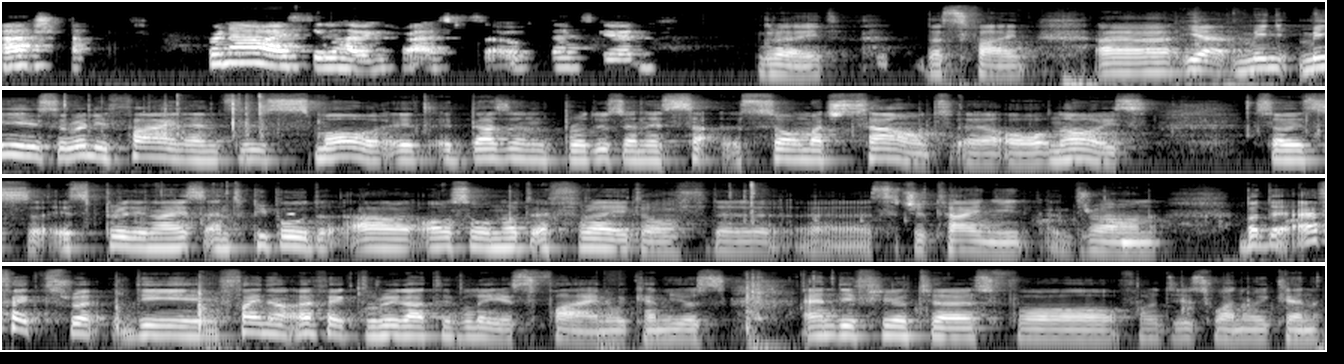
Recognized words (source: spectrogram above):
crash. For now, I still haven't crashed, so that's good. Great, that's fine. Uh, yeah, mini, mini is really fine and it's small. It, it doesn't produce any so much sound uh, or noise, so it's it's pretty nice. And people are also not afraid of the uh, such a tiny drone. But the effect, the final effect, relatively is fine. We can use ND filters for for this one. We can.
